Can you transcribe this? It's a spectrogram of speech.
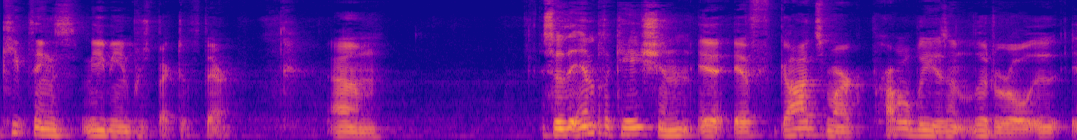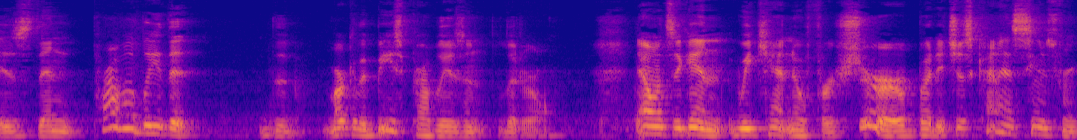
keep things maybe in perspective there. Um, so the implication, if God's mark probably isn't literal, is then probably that the mark of the beast probably isn't literal. Now, once again, we can't know for sure, but it just kind of seems from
